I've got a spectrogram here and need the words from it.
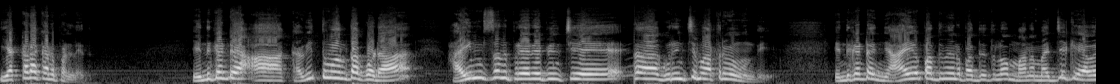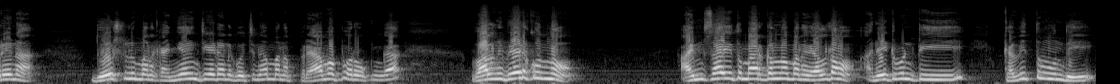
ఎక్కడా కనపడలేదు. ఎందుకంటే ఆ కవిత్వం అంతా కూడా అహింసను ప్రేరేపించే గురించి మాత్రమే ఉంది. ఎందుకంటే న్యాయబద్ధమైన పద్ధతిలో మన మధ్యకి ఎవరైనా దోషులు మనకు అన్యాయం చేయడానికి వచ్చినా మన ప్రేమపూర్వకంగా వాళ్ళని వేడుకుందాం. అహింసాయుత మార్గంలో మనం వెళ్దాం అనేటువంటి కవిత్వం ఉంది.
